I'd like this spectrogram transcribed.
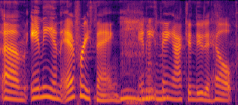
Um, any and everything, anything I can do to help.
